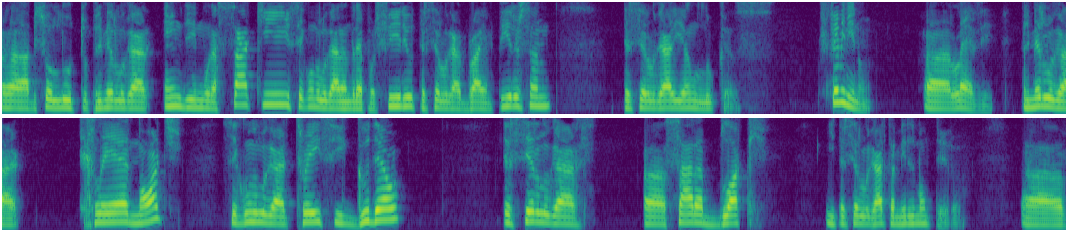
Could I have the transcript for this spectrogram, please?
Uh, absoluto. Primeiro lugar, Andy Murasaki. Segundo lugar, André Porfírio. Terceiro lugar, Brian Peterson. Terceiro lugar, Ian Lucas. Feminino. Uh, leve. Primeiro lugar, Claire North. Segundo lugar, Tracy Goodell. Terceiro lugar, uh, Sarah Block. E terceiro lugar, Tamires Monteiro. Uh,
